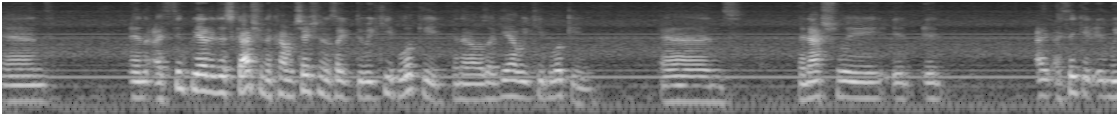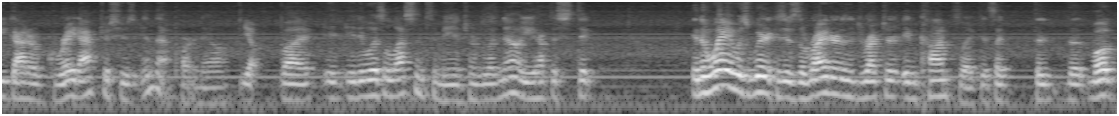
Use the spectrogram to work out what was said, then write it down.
And and I think we had a discussion, a conversation. It's like, do we keep looking? And I was like, yeah, we keep looking. And and actually, it it I, I think it, it, we got a great actress who's in that part now. yep. But it, it was a lesson to me in terms of like, no, you have to stick. In a way, it was weird because it was the writer and the director in conflict. It's like the, the well,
